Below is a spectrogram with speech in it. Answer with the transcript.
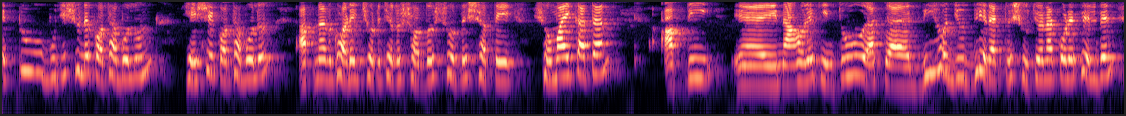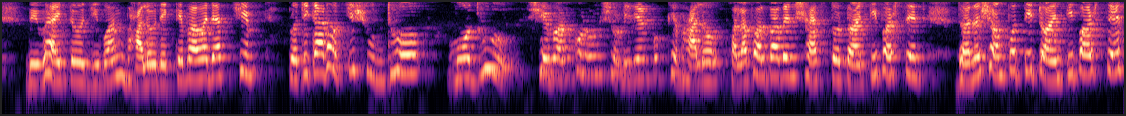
একটু বুঝে শুনে কথা বলুন, হেসে কথা বলুন। আপনার ঘরের ছোট ছোট সদস্যদের সাথে সময় কাটান। আপনি না হলে কিন্তু একটা গৃহযুদ্ধের একটা সূচনা করে ফেলবেন। বিবাহিত জীবন ভালো দেখতে পাওয়া যাচ্ছে। প্রতিকার হচ্ছে শুদ্ধ মধু সেবন করুন। শরীরের পক্ষে ভালো ফলাফল পাবেন। স্বাস্থ্য টোয়েন্টি পারসেন্ট, ধনসম্পত্তি টোয়েন্টি পারসেন্ট,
